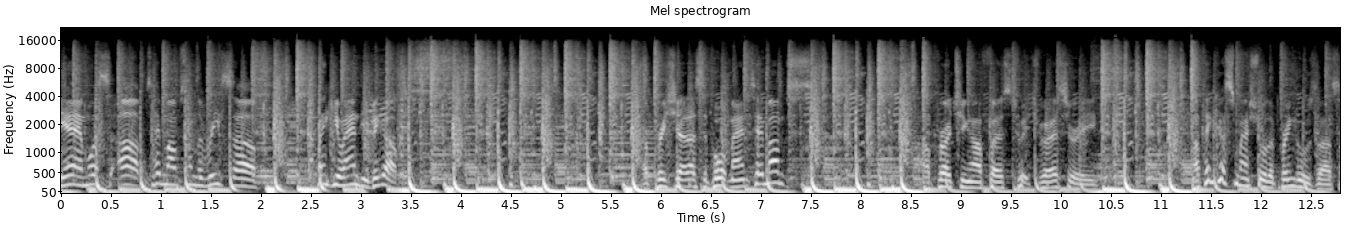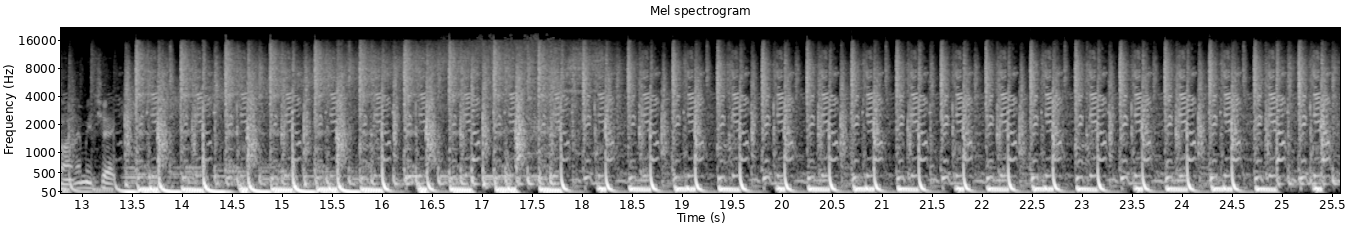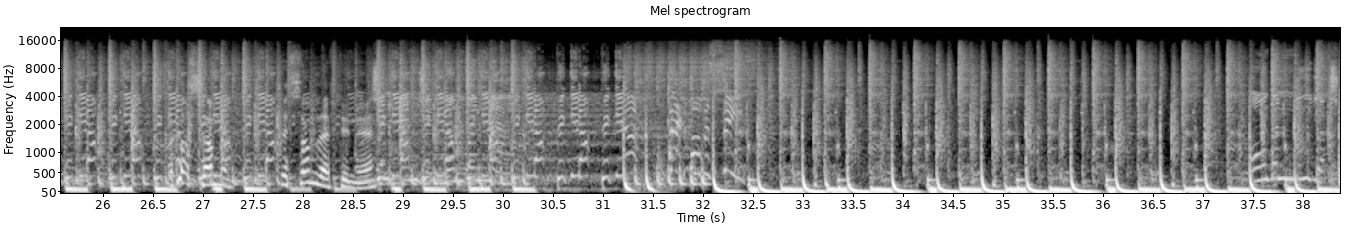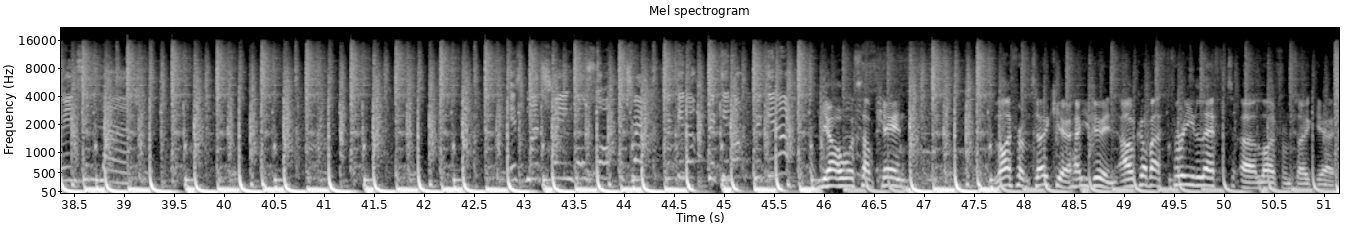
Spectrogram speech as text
Yo, Andy M, what's up? 10 months on the resub. Thank you, Andy. Big up. Appreciate that support, man. 10 months. Approaching our first Twitch anniversary. I think I smashed all the Pringles last night. Let me check. Some. There's some left in there. Yo, what's up, Ken? Live from Tokyo. How you doing? I've got about three left uh, live from Tokyo.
